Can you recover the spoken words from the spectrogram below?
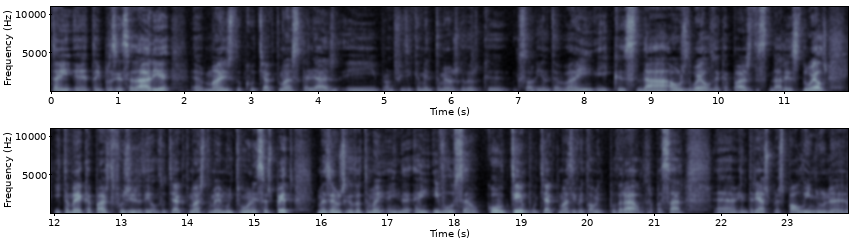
tem, eh, tem presença da área, eh, mais do que o Tiago Tomás, se calhar, e pronto, fisicamente também é um jogador que, que, se orienta bem e que se dá aos duelos, é capaz de se dar esses duelos e também é capaz de fugir deles. O Tiago Tomás também é muito bom nesse aspecto, mas é um jogador também ainda em evolução. Com o tempo, o Tiago Tomás eventualmente poderá ultrapassar, entre aspas, Paulinho na,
